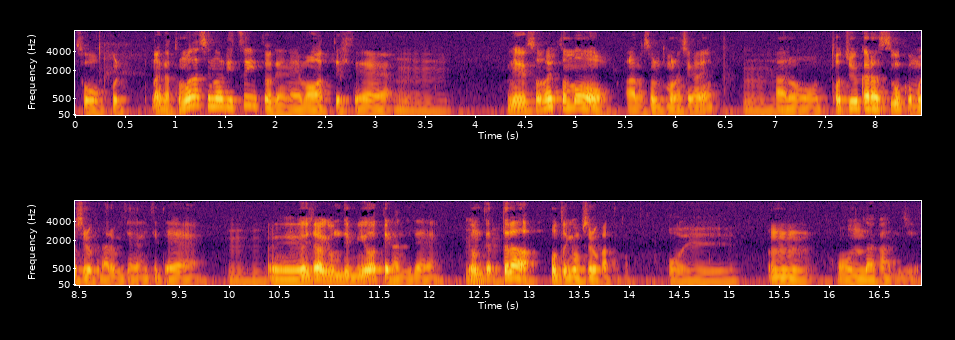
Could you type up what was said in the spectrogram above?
そう、これ、なんか友達のリツイートでね、回ってきて。う、んで、その人も、あの、その友達がね、うんあの、途中からすごく面白くなるみたいな言ってて、うんうん。えー、じゃあ読んでみようって感じで、読んでったら、本当に面白かったと。おえうん。こんな感じ。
